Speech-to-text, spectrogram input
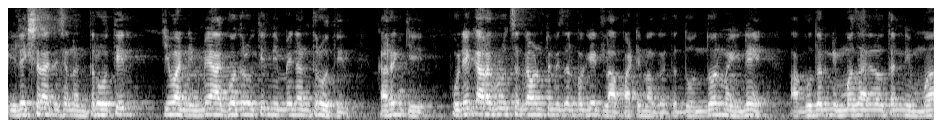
इलेक्शन आहे त्याच्यानंतर होतील किंवा निम्मे अगोदर होतील निम्मे नंतर होतील. कारण की पुणे कारागृहचं ग्राउंड तुम्ही जर बघितला पाठीमागं तर दोन दोन महिने अगोदर निम्म झालेलं होतं. निम्म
